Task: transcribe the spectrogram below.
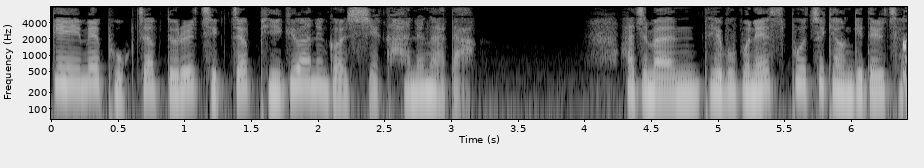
게임의 복잡도를 직접 비교하는 것이 가능하다. 하지만 대부분의 스포츠 경기들처럼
